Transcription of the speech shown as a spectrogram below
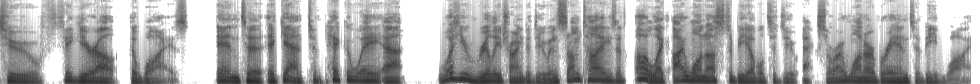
to figure out the whys and to, again, to pick away at what are you really trying to do? And sometimes it's, oh, like I want us to be able to do X or I want our brand to be Y.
